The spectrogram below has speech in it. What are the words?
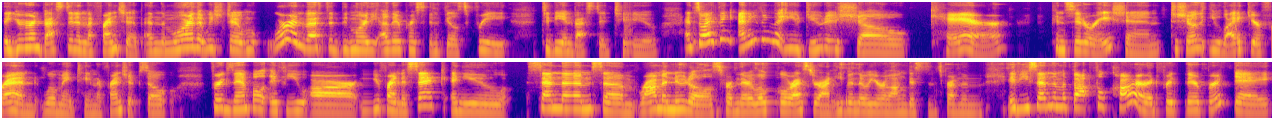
that you're invested in the friendship. And the more that we show we're invested the more the other person feels free to be invested too and so i think anything that you do to show care consideration to show that you like your friend will maintain the friendship so for example, if you are your friend is sick and you send them some ramen noodles from their local restaurant, even though you're long distance from them, if you send them a thoughtful card for their birthday,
